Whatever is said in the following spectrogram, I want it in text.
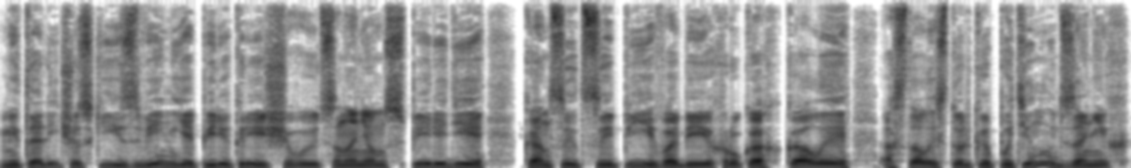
металлические звенья перекрещиваются на нем спереди, концы цепи в обеих руках Калы, осталось только потянуть за них,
